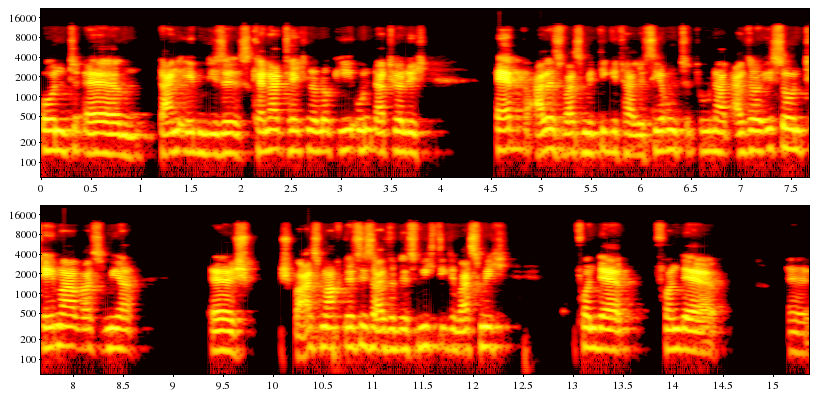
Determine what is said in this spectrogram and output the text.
und ähm, dann eben diese Scanner-Technologie und natürlich App, alles, was mit Digitalisierung zu tun hat. Also ist so ein Thema, was mir äh, Spaß macht. Das ist also das Wichtige, was mich von der, von der, äh,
